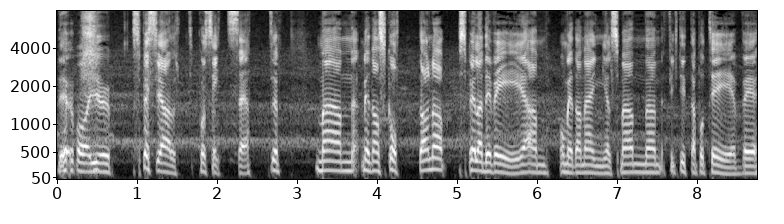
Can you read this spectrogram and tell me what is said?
Det var ju speciellt på sitt sätt. Men medan Brittarna spelade VM och medan engelsmännen fick titta på TV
